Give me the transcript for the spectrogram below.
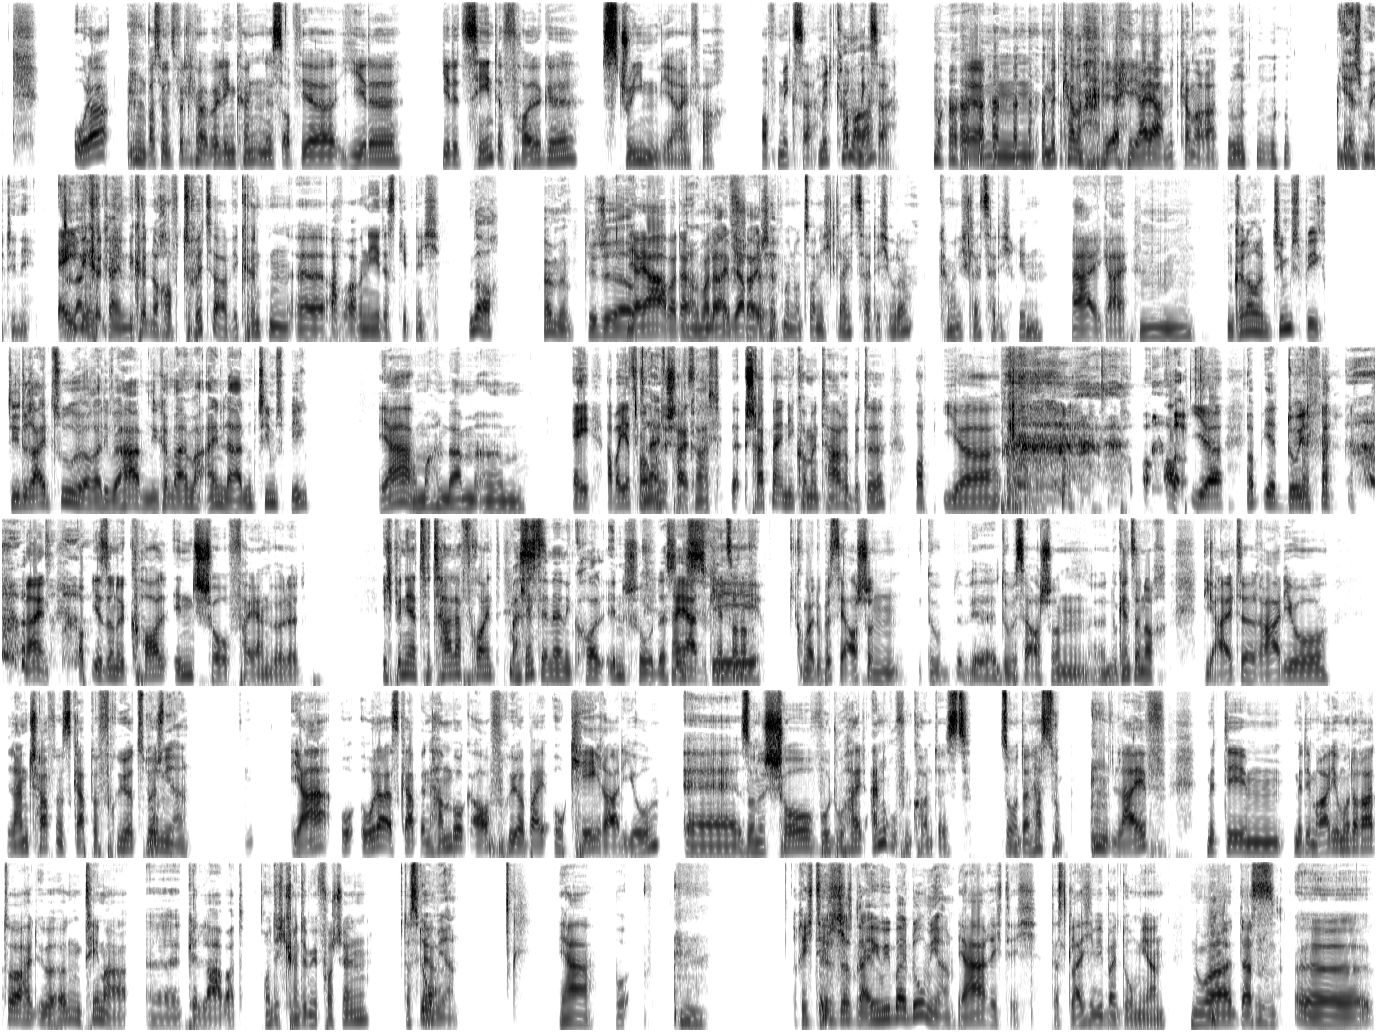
Oder, was wir uns wirklich mal überlegen könnten, ist, ob wir jede, jede zehnte Folge streamen wir einfach. Auf Mixer. Mit Kamera? Auf Mixer. ähm, mit Kamera. Ja, ja, ja, mit Kamera. ja, das möchte ich nicht. Ey, wir, es könnten, kein- wir könnten auch auf Twitter, wir könnten, äh, ach, aber nee, das geht nicht. Doch, können wir. Diese, Ja, ja, aber da, ähm, aber da, ja, aber da hört man uns auch nicht gleichzeitig, oder? Können wir nicht gleichzeitig reden? Ah, egal. Hm, wir können auch in Teamspeak. Die drei Zuhörer, die wir haben, die können wir einfach einladen, Teamspeak, Ja, und machen dann ähm, ey, aber jetzt mal ohne Scheiß. Äh, Schreibt mal in die Kommentare bitte, ob ihr, ob ihr, Ob ihr durch... nein, ob ihr so eine Call-In-Show feiern würdet. Ich bin ja totaler Freund. Was Kennst- ist denn eine Call-In-Show? Das Naja, ist du kennst auch noch- Guck mal, du bist ja auch schon, du, du bist ja auch schon, äh, du kennst ja noch die alte Radiolandschaft und es gab doch früher zum Beispiel Domian. Ja, oder es gab in Hamburg auch früher bei OK Radio äh, so eine Show, wo du halt anrufen konntest. So, und dann hast du live mit dem, mit dem Radiomoderator halt über irgendein Thema äh, gelabert. Und ich könnte mir vorstellen, das wäre. Domian. Ja, wo, Das richtig. ist das gleiche wie bei Domian. ja, richtig. Das gleiche wie bei Domian. Nur, dass äh,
